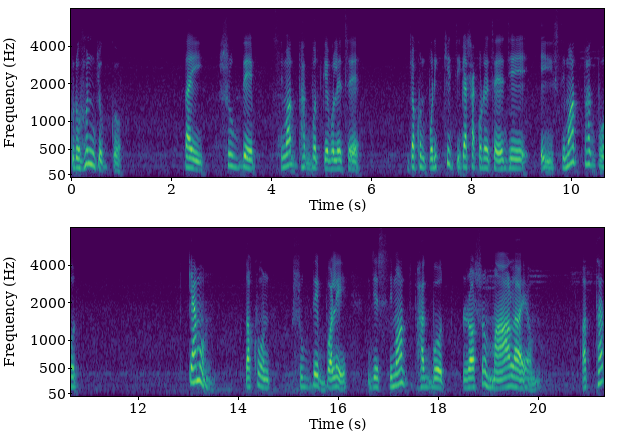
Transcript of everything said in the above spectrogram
গ্রহণযোগ্য। তাই সুখদেব শ্রীমদ্ ভাগবতকে বলেছে, যখন পরীক্ষিত জিজ্ঞাসা করেছে যে, এই শ্রীমদ্ভাগবত কেমন? তখন সুখদেব বলে যে শ্রীমদ্ ভাগবত রসমালায়ম। অর্থাৎ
